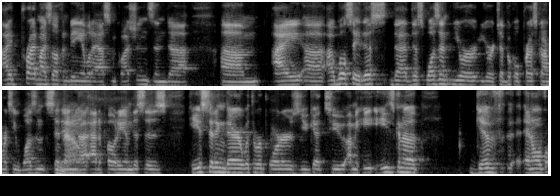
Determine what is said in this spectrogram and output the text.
I, I pride myself in being able to ask some questions, and uh, um, I uh, I will say this that this wasn't your your typical press conference. He wasn't sitting no. uh, at a podium. This is he's sitting there with the reporters. You get to I mean he he's gonna give an over,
